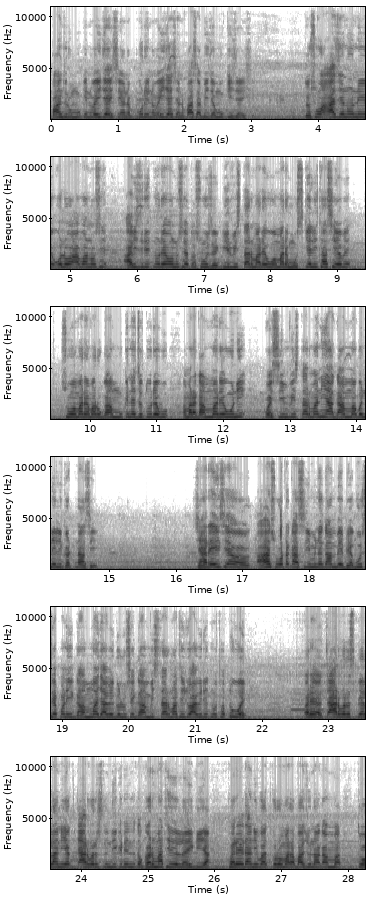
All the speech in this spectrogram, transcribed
પાંજરું મૂકીને વહી જાય છે અને પૂરીને વહી જાય છે અને પાછા બીજા મૂકી જાય છે. તો શું આજ એનો ને ઓલો આવવાનો છે? આવી જ રીતનું રહેવાનું છે? તો શું છે, ગીર વિસ્તારમાં રહેવું અમારે મુશ્કેલી થશે હવે? શું અમારે અમારું ગામ મૂકીને જતું રહેવું? અમારા ગામમાં રહેવું નહીં. કોઈ સીમ વિસ્તારમાં નહીં, આ ગામમાં બનેલી ઘટના છે. જ્યાં એ છે, આ સો ટકા સીમને ગામ બે ભેગું છે, પણ એ ગામમાં જ આવી ગયેલું છે. ગામ વિસ્તારમાંથી જો આવી રીતનું થતું હોય, અરે ચાર વર્ષ પહેલાંની એક ચાર વર્ષની દીકરીને તો ઘરમાંથી લઈ ગયા. ફરેડાની વાત કરો મારા બાજુના ગામમાં, તો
